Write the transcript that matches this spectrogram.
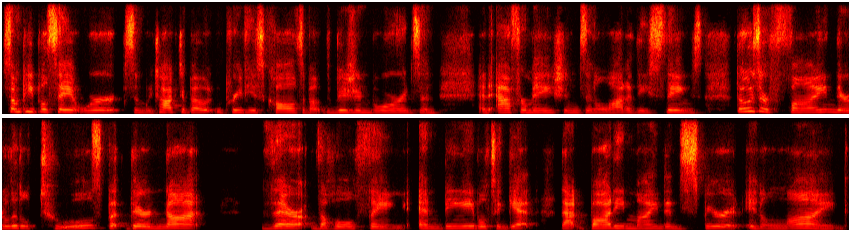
some people say it works. And we talked about in previous calls about the vision boards and, and affirmations and a lot of these things. Those are fine. They're little tools, but they're not they're the whole thing. And being able to get that body, mind, and spirit in aligned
